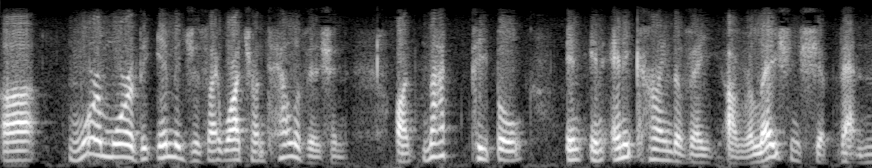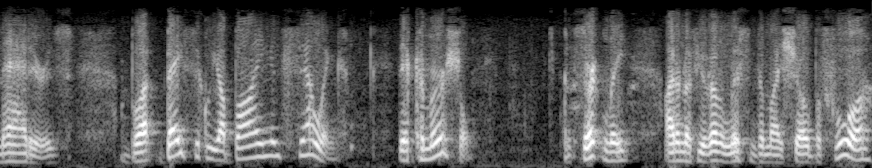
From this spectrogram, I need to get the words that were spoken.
uh, more and more of the images I watch on television are not people in, in any kind of a, a relationship that matters, but basically are buying and selling. They're commercial. And certainly, I don't know if you've ever listened to my show before,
